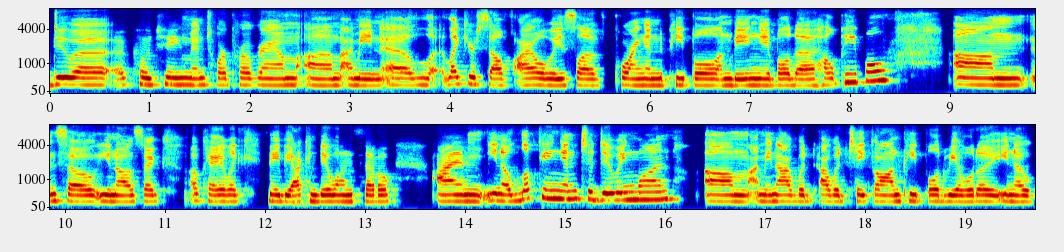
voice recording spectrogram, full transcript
do a, a coaching mentor program. Um, I mean, uh, like yourself, I always love pouring into people and being able to help people. Um, and so, you know, it's like, okay, like maybe I can do one. So I'm, you know, looking into doing one. Um, I mean, I would I would take on people to be able to, you know,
